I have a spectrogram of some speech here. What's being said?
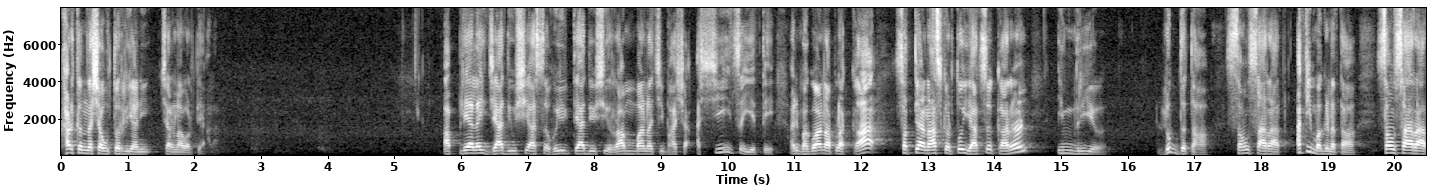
खाडकन नशा उतरली आणि चरणावरती आला. आपल्यालाही ज्या दिवशी असं होईल त्या दिवशी रामबाणाची भाषा अशीच येते. आणि भगवान आपला का सत्यानाश करतो. याचं कारण इंद्रिय लुब्धता संसारात अतिमग्नता संसारात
